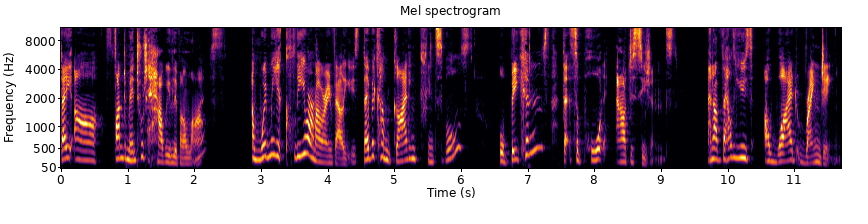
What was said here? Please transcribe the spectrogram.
They are fundamental to how we live our lives. And when we are clear on our own values, they become guiding principles or beacons that support our decisions. And our values are wide ranging.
